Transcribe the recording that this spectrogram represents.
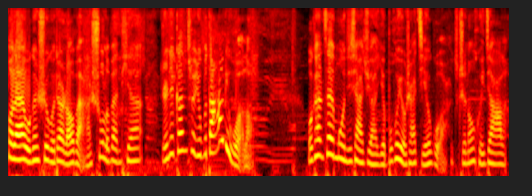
后来我跟水果店老板还说了半天，人家干脆就不搭理我了。我看再磨叽下去啊，也不会有啥结果，只能回家了。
